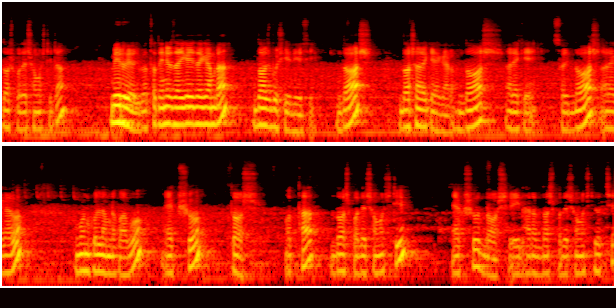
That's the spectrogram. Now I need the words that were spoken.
দশ পদের সমষ্টিটা বের হয়ে আসবে। অর্থাৎ এনের জায়গায় জায়গায় আমরা দশ বসিয়ে দিয়েছি। দশ দশ আর একে এগারো। দশ আর একে সরি দশ আর এগারো গুণ করলে আমরা পাবো একশো দশ। অর্থাৎ দশ পদের সমষ্টি একশো দশ। এই ধারার দশ পদের সমষ্টি হচ্ছে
